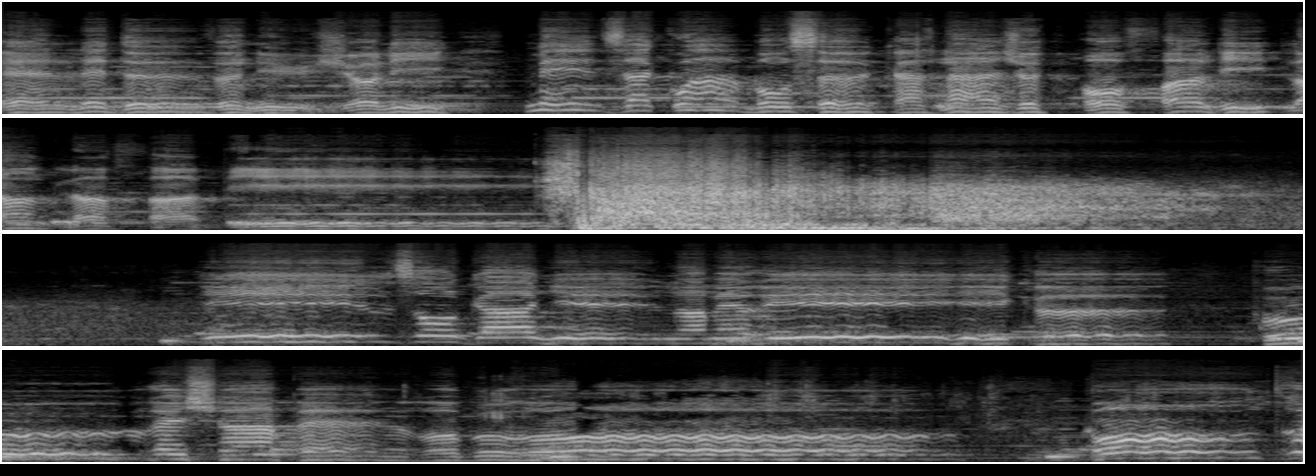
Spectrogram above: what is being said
elle est devenue jolie. Mais à quoi bon ce carnage? Aux folies l'anglophobie ont gagné l'Amérique pour échapper au bourreau contre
